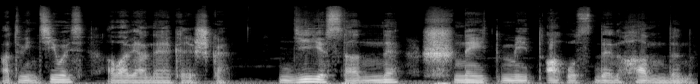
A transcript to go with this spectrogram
отвинтилась оловянная крышка. «Die Stanne schneit mit aus den Handen».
